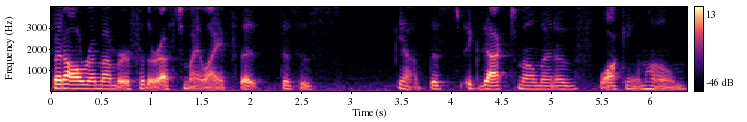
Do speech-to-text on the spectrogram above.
but i'll remember for the rest of my life that this is yeah this exact moment of walking him home.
